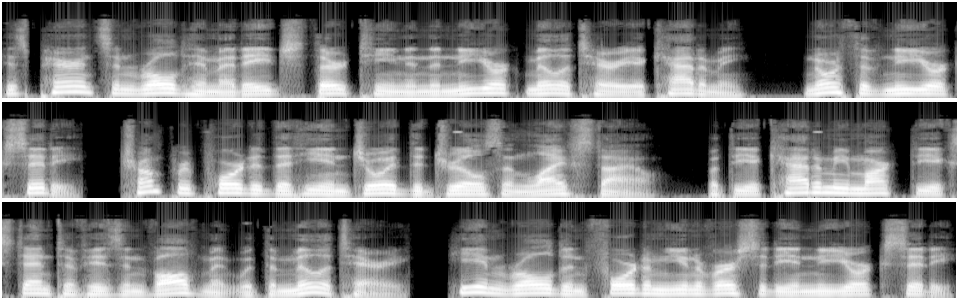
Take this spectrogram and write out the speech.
his parents enrolled him at age 13 in the New York Military Academy, north of New York City. Trump reported that he enjoyed the drills and lifestyle, but the academy marked the extent of his involvement with the military. He enrolled in Fordham University in New York City,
